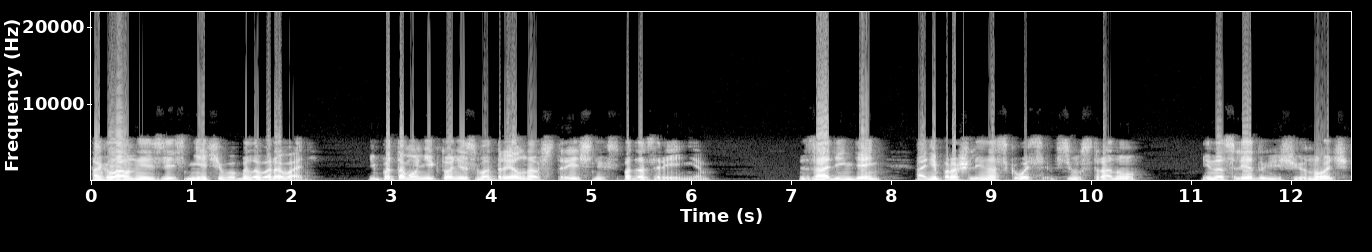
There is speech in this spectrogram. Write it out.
а главное, здесь нечего было воровать и потому никто не смотрел на встречных с подозрением. За один день они прошли насквозь всю страну и на следующую ночь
